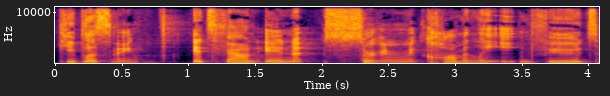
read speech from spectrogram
keep listening. It's found in certain commonly eaten foods.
